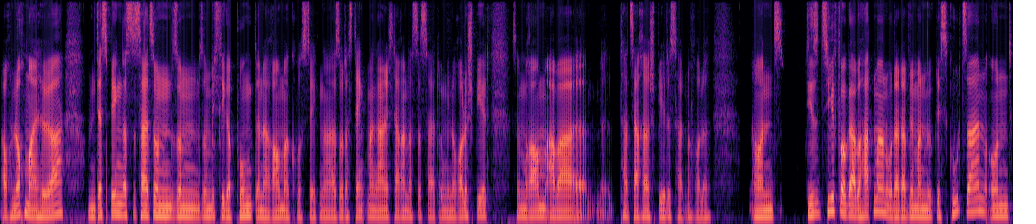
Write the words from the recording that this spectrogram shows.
auch nochmal höher. Und deswegen ist es halt so ein, so ein, so ein wichtiger Punkt in der Raumakustik. Ne? Also das denkt man gar nicht daran, dass das halt irgendwie eine Rolle spielt, so im Raum, aber äh, Tatsache spielt es halt eine Rolle. Und diese Zielvorgabe hat man oder da will man möglichst gut sein und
